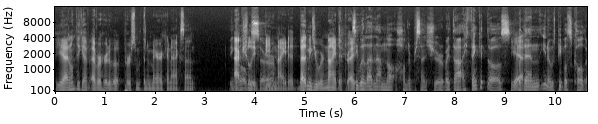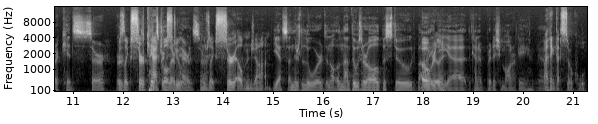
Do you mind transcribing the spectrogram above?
Yeah, I don't think I've ever heard of a person with an American accent being actually be knighted. That means you were knighted, right? See, well, then I'm not 100% sure about that. I think it does. Yeah. But then, you know, people call their kids sir. There's like Sir Patrick Stewart. parents sir. there's like Sir Elton John. yes, and there's lords and all, and that, those are all bestowed by Oh, really? the uh, kind of British monarchy. Yeah. I think that's so cool.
